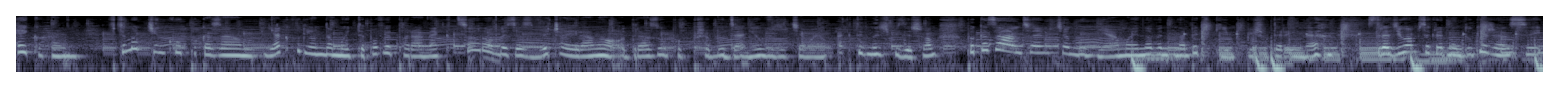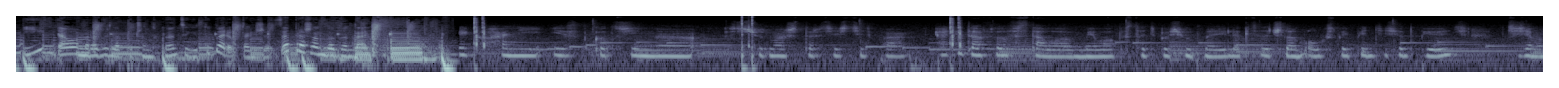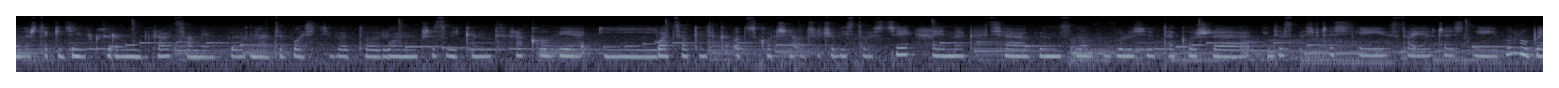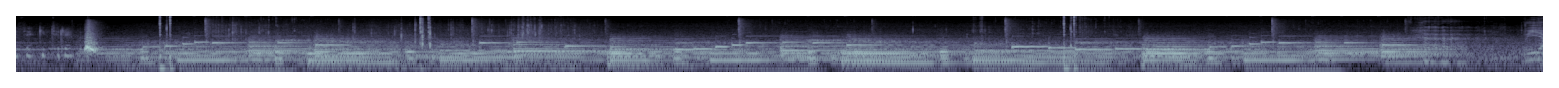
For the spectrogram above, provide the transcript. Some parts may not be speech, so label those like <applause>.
Hej kochani, w tym odcinku pokazałam jak wygląda mój typowy poranek, co robię zazwyczaj rano od razu po przebudzeniu, widzicie moją aktywność fizyczną. Pokazałam co jem w ciągu dnia, moje nowe nabytki biżuteryjne. <laughs> Zdradziłam sekret na długie rzęsy i dałam radę dla początkujących youtuberów, także zapraszam do oglądania. Hej kochani, jest godzina 7.42. Ja niedawno wstałam, miała wstać po 7, lekcję zaczynam o 8.55. Dzisiaj mam też taki dzień, w którym wracam jakby na te właściwe tory. Byłam przez weekend w Krakowie i była całkiem taka odskocznia od rzeczywistości. A jednak chciałabym znowu wrócić do tego, że idę spać wcześniej, wstaję wcześniej, bo lubię taki tryb.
